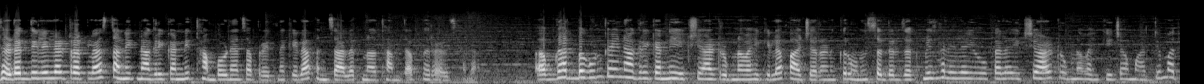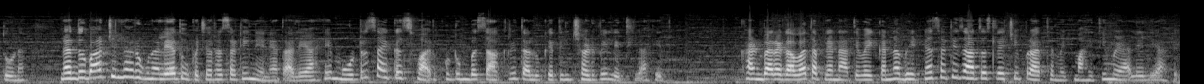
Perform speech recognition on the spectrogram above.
धडक दिलेल्या ट्रकला स्थानिक नागरिकांनी थांबवण्याचा प्रयत्न केला पण चालक न थांबता फरार झाला. अपघात बघून काही नागरिकांनी एकशे आठ रुग्णवाहिकेला पाचारण करून सदर जखमी झालेल्या युवकाला एकशे आठ रुग्णवाहिकेच्या माध्यमातून नंदुरबार जिल्हा रुग्णालयात उपचारासाठी नेण्यात आले आहे. मोटरसायकल स्वार कुटुंब साक्री तालुक्यातील छडवेल येथील आहेत. खांडबारा गावात आपल्या नातेवाईकांना भेटण्यासाठी जात असल्याची प्राथमिक माहिती मिळालेली आहे.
